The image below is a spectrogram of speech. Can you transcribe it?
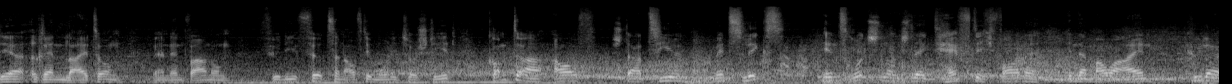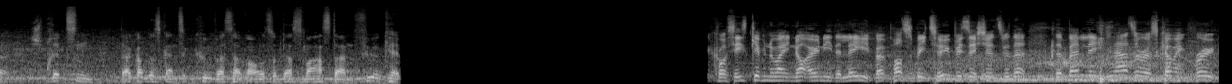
der Rennleitung, während Entwarnung für die 14 auf dem Monitor steht. Kommt da auf Startziel mit Slicks ins Rutschen und schlägt heftig vorne in der Mauer ein. Kühler spritzen, da kommt das ganze Kühlwasser raus und das war's dann für Kevin. Course, he's given away not only the lead, but possibly two positions with the, the Bentley Lazarus coming through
